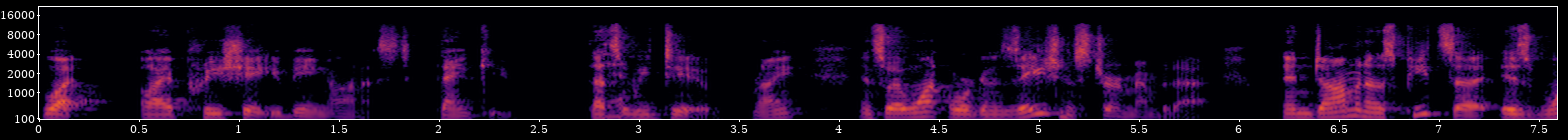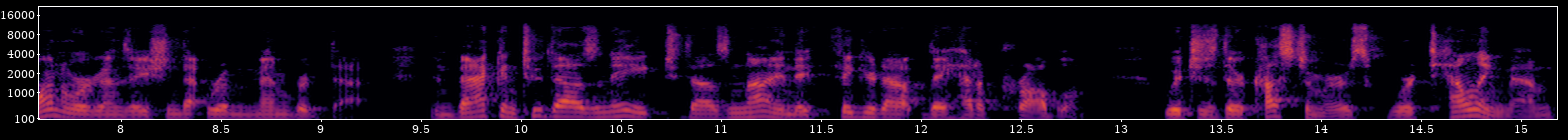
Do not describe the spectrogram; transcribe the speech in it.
what? Oh, I appreciate you being honest. Thank you. That's yeah. what we do, right? And so I want organizations to remember that. And Domino's Pizza is one organization that remembered that. And back in 2008, 2009, they figured out they had a problem, which is their customers were telling them,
